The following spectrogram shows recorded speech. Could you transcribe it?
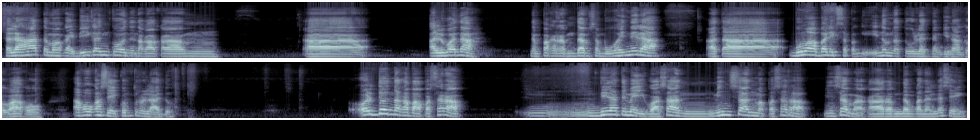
Sa lahat ng mga kaibigan ko na nakaka um, uh, alwa na ng pakiramdam sa buhay nila at uh, bumabalik sa pag-iinom na tulad ng ginagawa ko, ako kasi kontrolado. Although nakapapasarap, hindi natin maiwasan. Minsan mapasarap, minsan makaramdam ka ng lasing,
